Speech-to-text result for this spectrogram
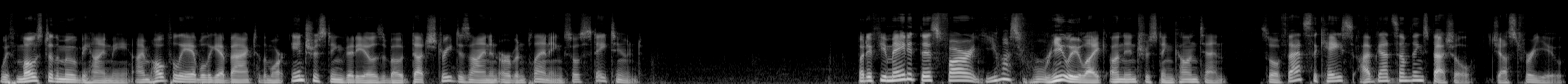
With most of the move behind me, I'm hopefully able to get back to the more interesting videos about Dutch street design and urban planning, so stay tuned. But if you made it this far, you must really like uninteresting content. So if that's the case, I've got something special just for you.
